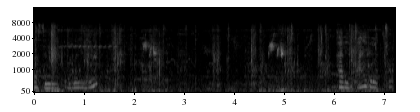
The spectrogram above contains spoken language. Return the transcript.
রাস্তা সুন্দর আছে না ভালো লাগে না খালি পানিগুলো চোখ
